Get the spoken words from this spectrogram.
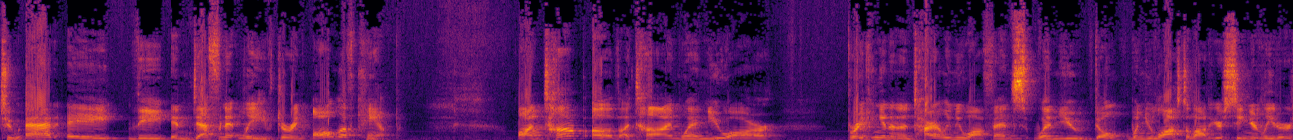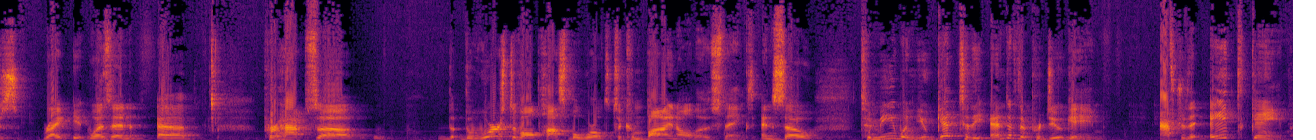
to add a the indefinite leave during all of camp, on top of a time when you are breaking in an entirely new offense when you don't when you lost a lot of your senior leaders right? It was an uh, perhaps uh, the, the worst of all possible worlds to combine all those things. And so to me when you get to the end of the purdue game after the eighth game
